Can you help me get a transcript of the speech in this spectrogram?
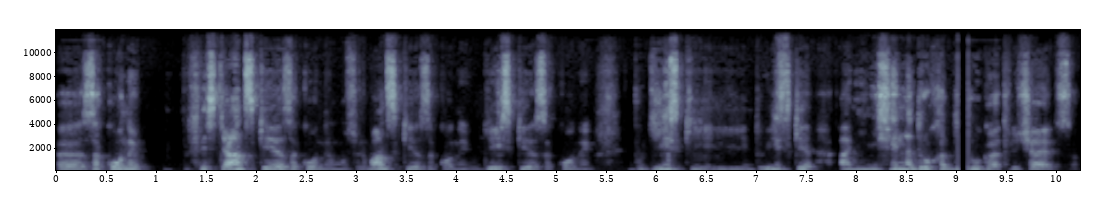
э, законы христианские, законы мусульманские, законы иудейские, законы буддийские и индуистские, они не сильно друг от друга отличаются.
